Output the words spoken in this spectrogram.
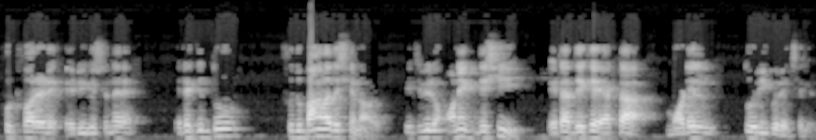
ফুড ফর এডুকেশনে এটা কিন্তু শুধু বাংলাদেশে নয়, পৃথিবীর অনেক দেশই এটা দেখে একটা মডেল তৈরি করেছিলেন।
